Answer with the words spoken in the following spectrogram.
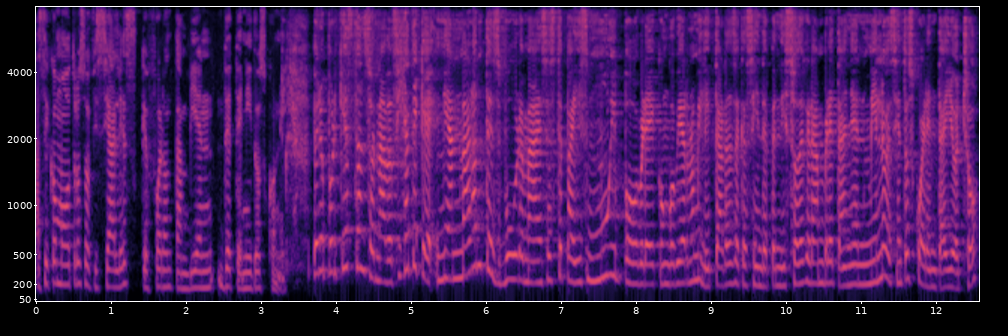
así como otros oficiales que fueron también detenidos con ella. Pero ¿por qué es tan sonado? Fíjate que Myanmar antes Burma es este país muy pobre con gobierno militar desde que se independizó de Gran Bretaña en 1948,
